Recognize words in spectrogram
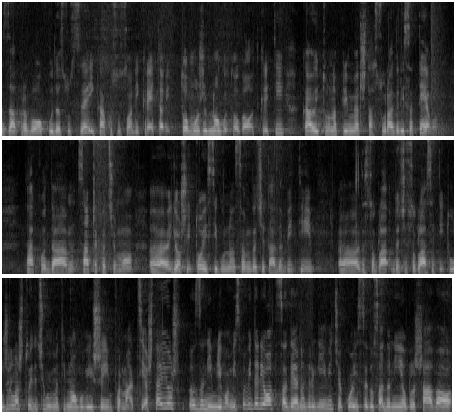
zapravo kuda su se i kako su se oni kretali. To može mnogo toga otkriti, kao i to, na primjer, šta su radili sa telom Tako da sačekat ćemo uh, još i to i sigurna sam da će tada biti da, da će se oglasiti tužilaštvo i da ćemo imati mnogo više informacija. Šta je još zanimljivo? Mi smo videli oca Dejana Dragivića koji se do sada nije oglašavao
